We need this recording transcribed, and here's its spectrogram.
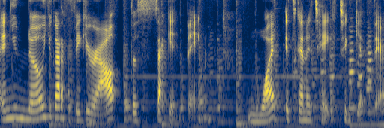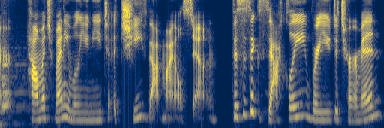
and you know you gotta figure out the second thing what it's gonna take to get there. How much money will you need to achieve that milestone? This is exactly where you determine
